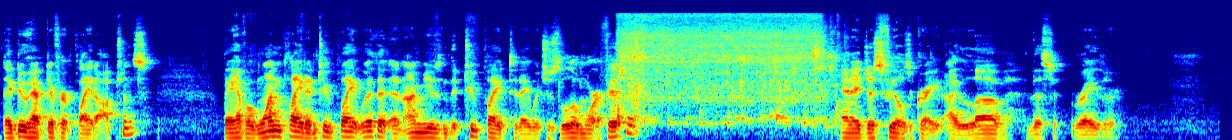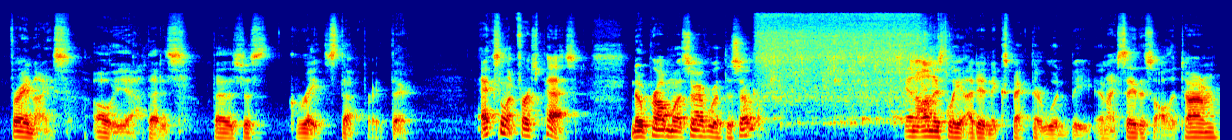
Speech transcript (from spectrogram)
They do have different plate options. They have a one plate and two plate with it, and I'm using the two plate today, which is a little more efficient. And it just feels great. I love this razor. Very nice. Oh yeah, that is that is just great stuff right there. Excellent first pass. No problem whatsoever with the soap. And honestly, I didn't expect there would be. And I say this all the time.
